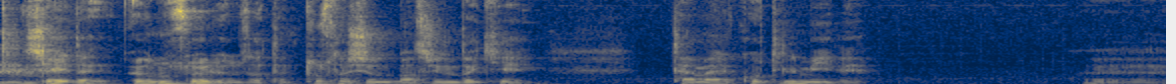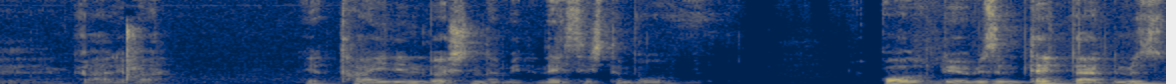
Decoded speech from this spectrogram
Şeyde onu söylüyoruz zaten. TUSAŞ'ın başındaki Temel Kotil miydi? Ee, galiba. Ya, tayinin başında mıydı? Neyse işte bu o diyor. Bizim tek derdimiz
